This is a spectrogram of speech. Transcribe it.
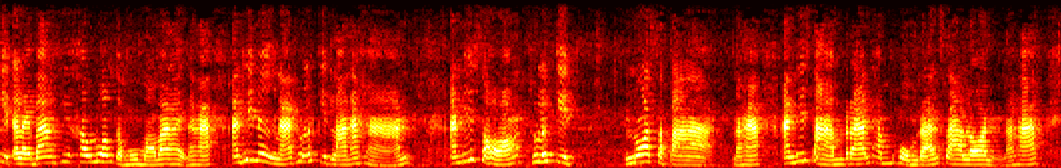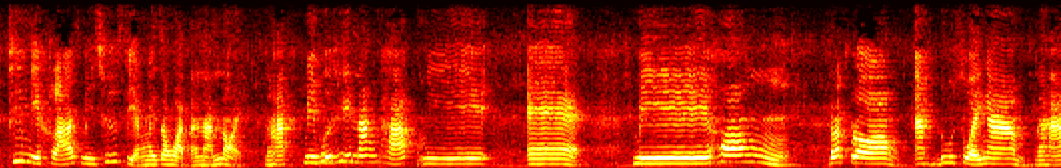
กิจอะไรบ้างที่เข้าร่วมกับมูมอได้นะคะ อันที่หนึ่งนะธุรกิจร้านอาหาร อันที่สองธุรกิจนวดสปานะคะ อันที่สามร้านทำผมร้านซาลอนนะคะ ที่มีคลาสมีชื่อเสียงในจังหวัดนั้นๆหน่อยนะคะ มีพื้นที่นั่งพักมีแอร์มีห้องรับรองอะดูสวยงามนะคะ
